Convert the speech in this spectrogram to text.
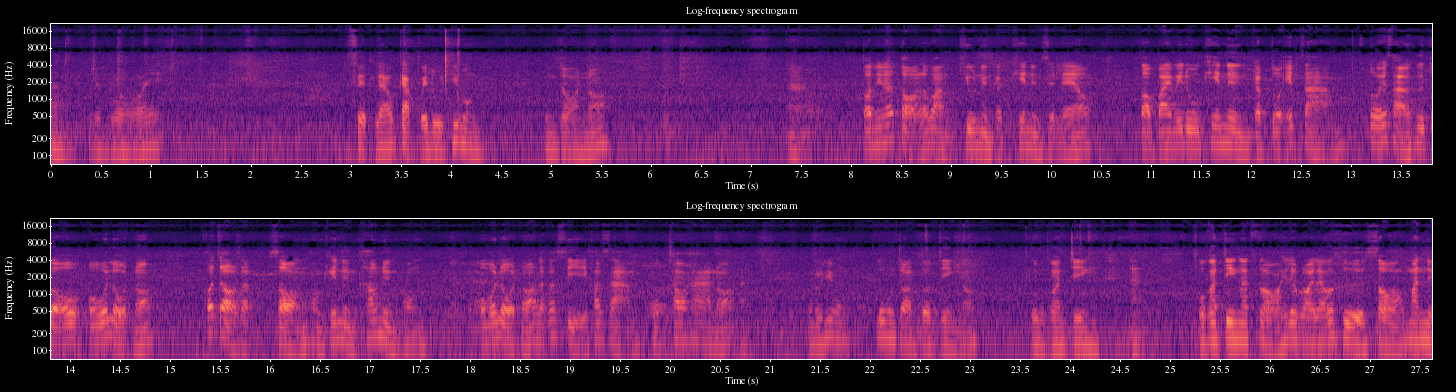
อ่าเรียบร้อย เสร็จแล้วกลับไปดูที่วงวงจรเนาะอ่าตอนนี้เราต่อระหว่าง Q1 กับ K1 เสร็จแล้ว ต่อไปไปดู K1 กับตัว F3 ตัว F3 ก็คือตัว Overload เนาะก็จะออกจาก 2 ของ K1 เข้า 1 ของ Overload เนาะแล้วก็ 4 เข้า 3 6 เข้า 5 เนาะมาดูที่วงรูปวงจรตัวจริงเนาะอุปกรณ์จริงอะอุปกรณ์จริงเราต่อให้เรียบร้อยแล้วก็คือ 2 มา 1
